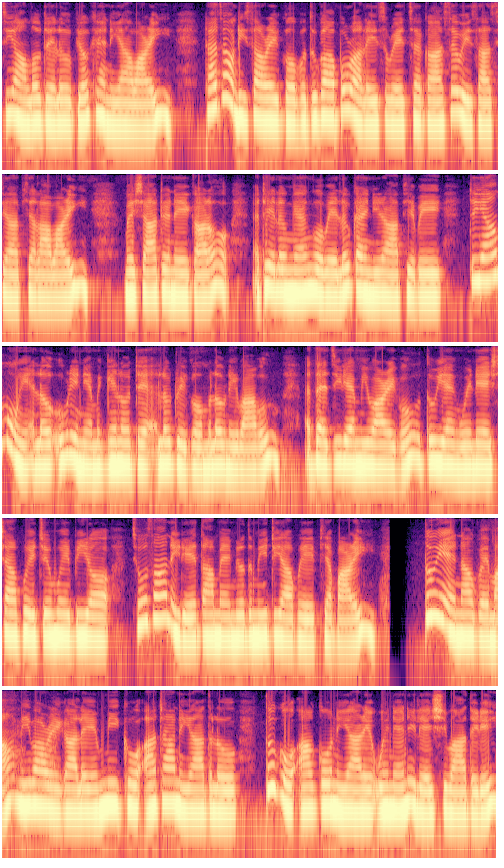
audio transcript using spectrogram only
ကြီးအောင်လုပ်တယ်လို့ပြောခံနေရပါတယ်။ဒါကြောင့်ဒီစာတွေကိုဘသူကပို့ရလဲဆိုတဲ့ချက်ကစိတ်ဝေစားစရာဖြစ်လာပါတယ်။မရှားတွင်တွေကတော့အထည်လုပ်ငန်းကိုပဲလုပ်ကိုင်နေတာဖြစ်ပြီးတရားမဝင်အလုပ်ဥပဒေနဲ့မကင်းလို့တဲ့အလုပ်တွေကိုမလုပ်နေပါဘူး။အသက်ကြီးတဲ့မိဘတွေကိုသူ့ရဲ့ငွေနဲ့ရှာဖွေကျွေးမွေးပြီးတော့စူးစမ်းနေတဲ့တာမယ်မျိုးသမီးတစ်ယောက်ပဲဖြစ်ပါတယ်။ သူ့ရဲ့နောက်ဘက်မှာမိဘတွေကလည်းမိကိုအားထားနေရသလိုသူ့ကိုအားကိုးနေရတဲ့ဝန်ထမ်းတွေလည်းရှိပါသေးတယ်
